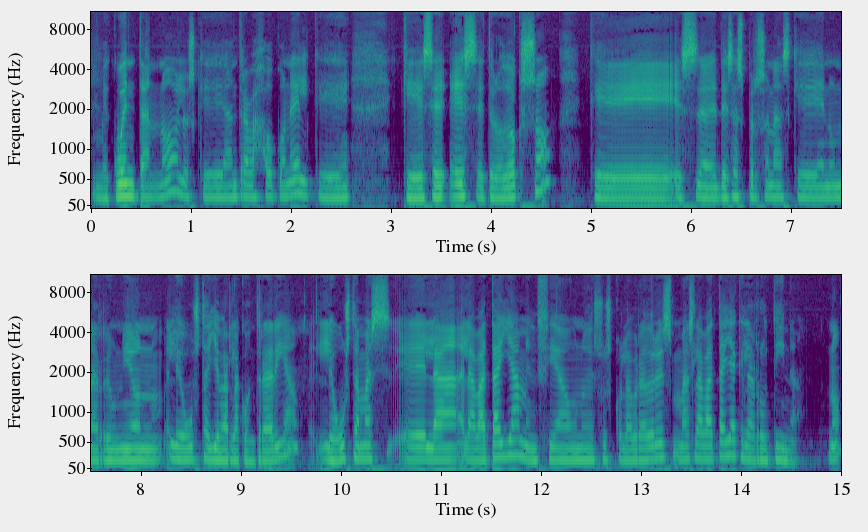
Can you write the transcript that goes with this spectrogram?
Me cuentan ¿no? los que han trabajado con él que, que es, heterodoxo, que es eh, de esas personas que en una reunión le gusta llevar la contraria, le gusta más eh, la, la, batalla, me decía uno de sus colaboradores, más la batalla que la rutina. ¿no?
